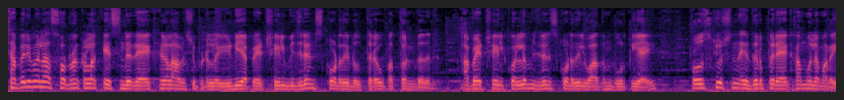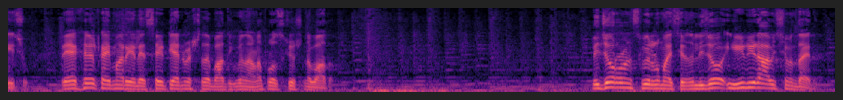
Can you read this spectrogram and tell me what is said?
ശബരിമല സ്വർണക്കള്ള കേസിന്റെ രേഖകൾ ആവശ്യപ്പെട്ടുള്ള ഇ ഡി അപേക്ഷയിൽ വിജിലൻസ് കോടതിയുടെ ഉത്തരവ് പത്തൊൻപതിന്. അപേക്ഷയിൽ കൊല്ലം വിജിലൻസ് കോടതിയിൽ വാദം പൂർത്തിയായി. പ്രോസിക്യൂഷൻ എതിർപ്പ് രേഖാമൂലം അറിയിച്ചു. രേഖകൾ കൈമാറിയാൽ എസ് ഐ ടി അന്വേഷണത്തെ ബാധിക്കുമെന്നാണ് പ്രോസിക്യൂഷന്റെ വാദം. ലിജോ റോളൻസ് വീറുമായി ചേരുന്നു. ലിജോ ഇ ഡിയുടെ ആവശ്യം എന്തായിരുന്നു?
